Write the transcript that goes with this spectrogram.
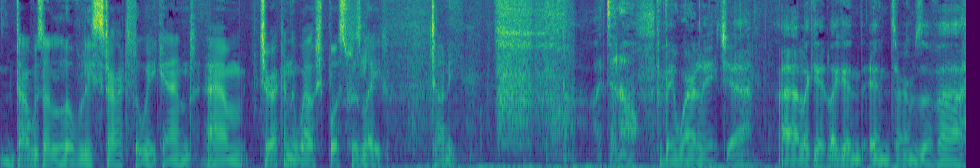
That was a lovely start to the weekend. Um, do you reckon the Welsh bus was late, Johnny? I don't know, but they were late. Yeah, uh, like it, like in in terms of uh,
